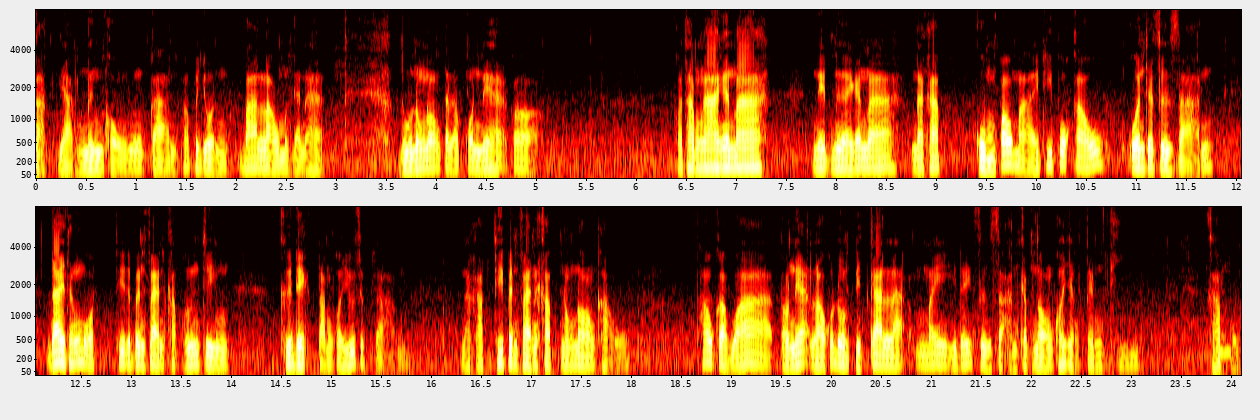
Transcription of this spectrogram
สรรคอย่างหนึ่งของวงการภาพยนตร์บ้านเราเหมือนกันนะฮะดูน้องๆแต่ละคนเนี่ยฮะก็ก็ทำงานกันมาเหน็ดเหนื่อยกันมานะครับกลุ่มเป้าหมายที่พวกเขาควรจะสื่อสารได้ทั้งหมดที่จะเป็นแฟนคลับจริงๆคือเด็กต่ำกว่าอายุ 13 นะครับที่เป็นแฟนคลับน้องๆเขา เท่ากับว่าตอนเนี้ยเราก็โดนปิดกั้นละไม่ได้สื่อสารกับน้องเขาอย่างเต็มที่ครับผม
